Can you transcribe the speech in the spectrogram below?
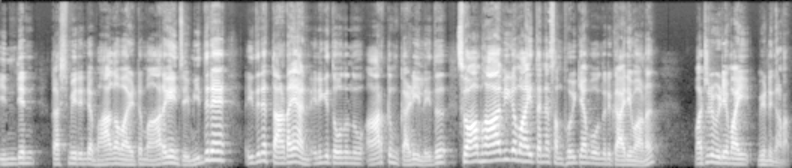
ഇന്ത്യൻ കശ്മീരിന്റെ ഭാഗമായിട്ട് മാറുകയും ചെയ്യും. ഇതിനെ ഇതിനെ തടയാൻ എനിക്ക് തോന്നുന്നു ആർക്കും കഴിയില്ല. ഇത് സ്വാഭാവികമായി തന്നെ സംഭവിക്കാൻ പോകുന്ന ഒരു കാര്യമാണ്. മറ്റൊരു വീഡിയോമായി വീണ്ടും കാണാം.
